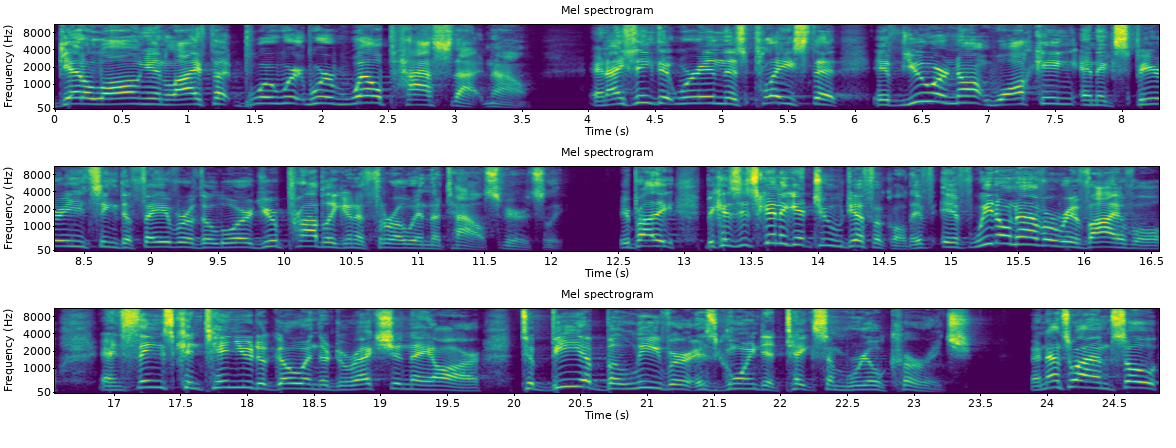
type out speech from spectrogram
get along in life. But boy, we're, we're well past that now. And I think that we're in this place that if you are not walking and experiencing the favor of the Lord, you're probably going to throw in the towel spiritually. You're probably, because it's going to get too difficult. If, if we don't have a revival and things continue to go in the direction they are, to be a believer is going to take some real courage. And that's why I'm so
